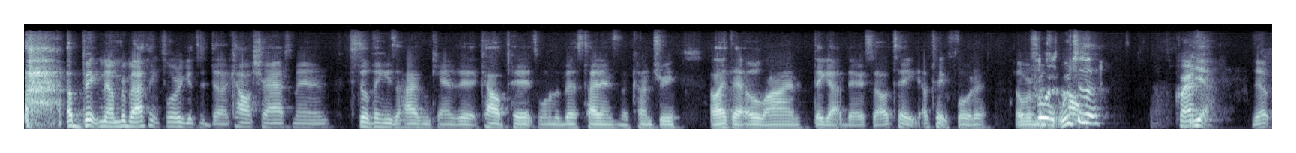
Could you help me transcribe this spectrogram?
a big number, but I think Florida gets it done. Kyle Trask, man, still think he's a Heisman candidate. Kyle Pitts, one of the best tight ends in the country. I like that O line they got there, so I'll take I'll take Florida over Florida, which is a correct. Yeah, yep.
